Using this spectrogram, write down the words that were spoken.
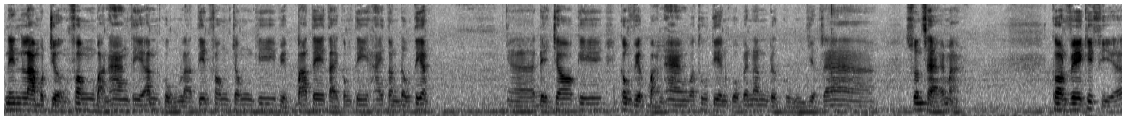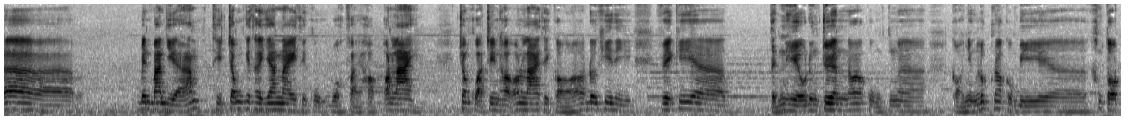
Nên là một trưởng phòng bán hàng thì anh cũng là tiên phong trong cái việc 3T tại công ty hai tuần đầu tiên. À, để cho cái công việc bán hàng và thu tiền của bên anh được cũng diễn ra xuân sẻ mà. Còn về cái phía bên ban dự án thì trong cái thời gian này thì cũng buộc phải họp online. Trong quá trình họp online thì có đôi khi thì về cái uh, tín hiệu đường truyền nó cũng uh, có những lúc nó cũng bị uh, không tốt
